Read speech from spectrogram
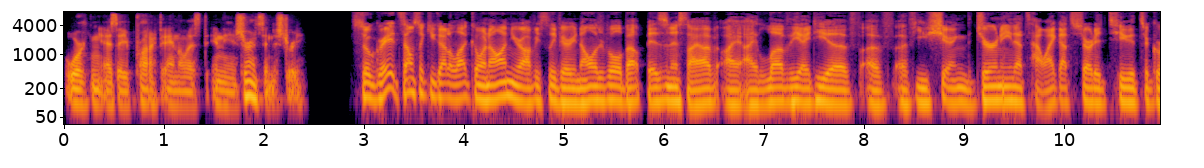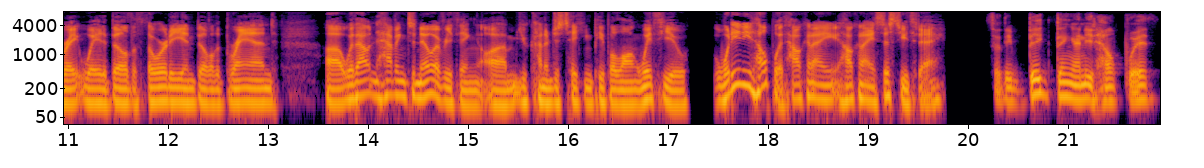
working as a product analyst in the insurance industry. So great. It sounds like you got a lot going on. You're obviously very knowledgeable about business. I have, I, I love the idea of, of, of you sharing the journey. That's how I got started too. It's a great way to build authority and build a brand uh, without having to know everything. Um, you're kind of just taking people along with you. What do you need help with? How can I, how can I assist you today? So the big thing I need help with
